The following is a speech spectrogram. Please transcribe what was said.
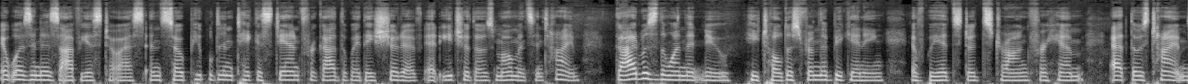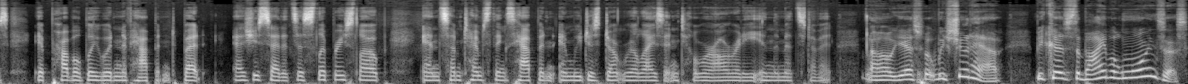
it wasn't as obvious to us. And so people didn't take a stand for God the way they should have at each of those moments in time. God was the one that knew. He told us from the beginning if we had stood strong for Him at those times, it probably wouldn't have happened. But as you said, it's a slippery slope, and sometimes things happen and we just don't realize it until we're already in the midst of it. Oh, yes, but we should have, because the Bible warns us.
